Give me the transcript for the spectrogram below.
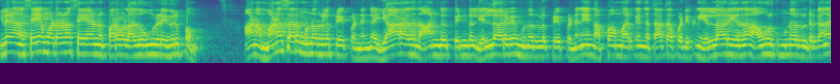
இல்லை நாங்கள் செய்ய மாட்டோம்னா செய்யணும் பரவாயில்ல அது உங்களுடைய விருப்பம். ஆனால் மனசார முன்னோர்களை ப்ரே பண்ணுங்கள் யாராக இந்த ஆண்கள் பெண்கள் எல்லாருமே முன்னோர்களை ப்ரே பண்ணுங்கள் எங்கள் அப்பா அம்மா இருக்கு எங்கள் தாத்தா பாட்டி இருக்காங்க எல்லாரும் இருந்தாலும் அவங்களுக்கு முன்னோர்கள் இருக்காங்க.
